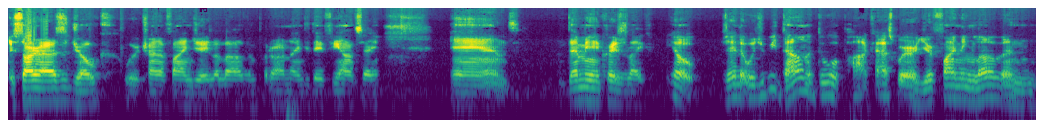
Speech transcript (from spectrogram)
it started out as a joke we were trying to find Jayla Love and put her on 90 Day Fiance. And then me and Crazy like, yo, Jayla, would you be down to do a podcast where you're finding love and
